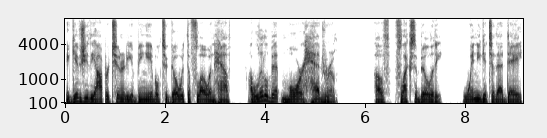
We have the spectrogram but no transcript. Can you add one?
It gives you the opportunity of being able to go with the flow and have a little bit more headroom of flexibility when you get to that day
